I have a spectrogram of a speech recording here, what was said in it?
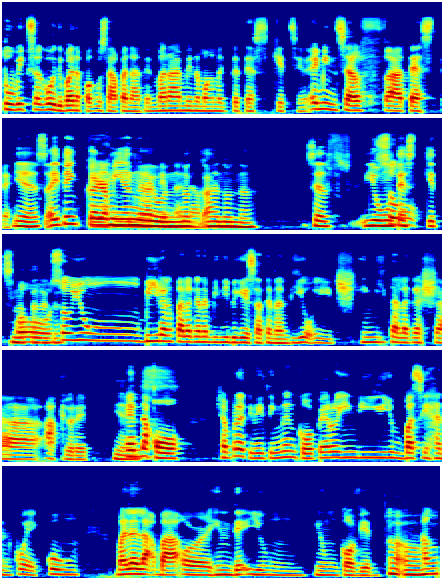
two weeks ago, di ba, napag-usapan natin, marami namang nagte-test kits. eh. I mean, self-test eh. yes, I think karamihan ngayon, nag-ano na, self, yung So, test kits na Oo, talaga. so yung bilang talaga na binibigay sa atin ng DOH, hindi talaga siya accurate. yes. And ako, syempre, tinitingnan ko, pero hindi yun yung basihan ko eh, kung malala ba or hindi yung yung COVID. Oo. Ang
